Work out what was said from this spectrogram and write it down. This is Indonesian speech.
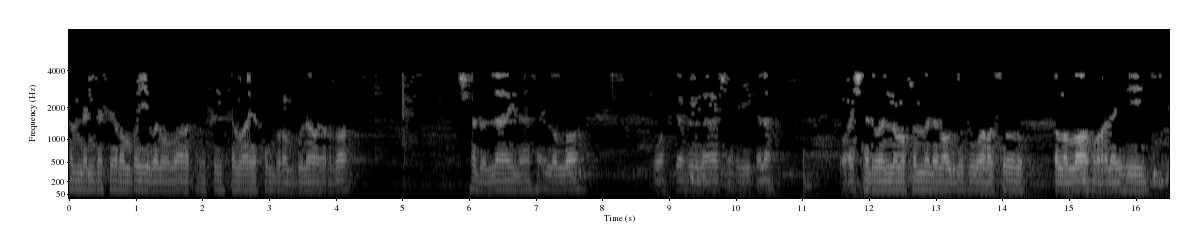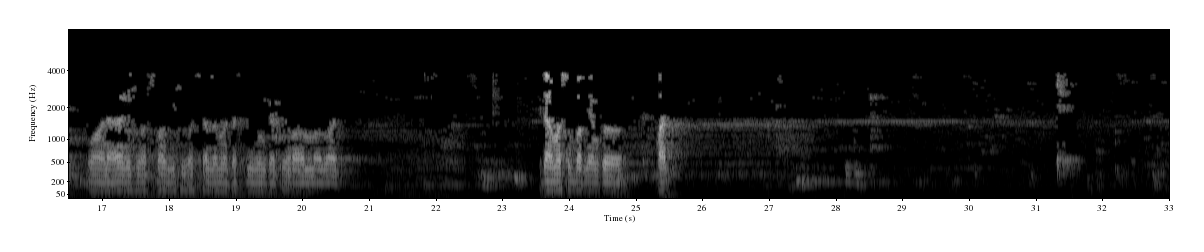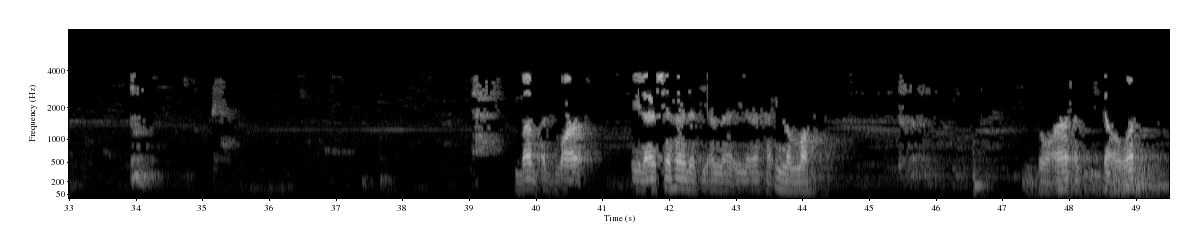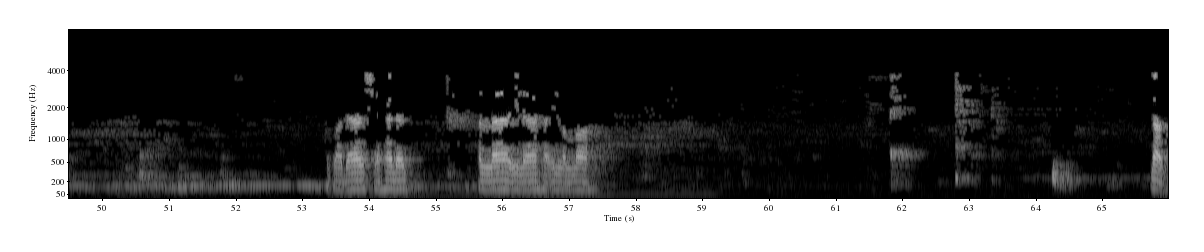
حمدا كثيرا طيبا مباركا فيه كما يحب ربنا ويرضاه. أشهد أن لا إله إلا الله وحده لا شريك له وأشهد أن محمدا عبده ورسوله صلى الله عليه وعلى آله وصحبه وسلم تسليما كثيرا. أما بعد Kita masuk bab yang keempat. باب الدعاء إلى شهادة أن لا إله إلا الله. دعاء الدعوة. بعد شهادة أن لا إله إلا الله. نعم.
